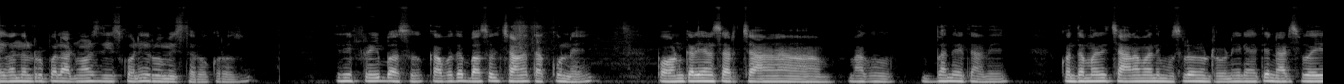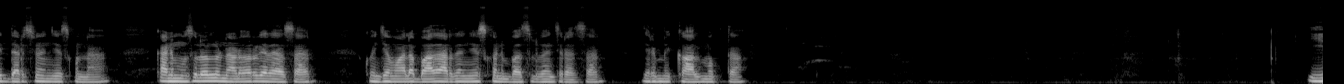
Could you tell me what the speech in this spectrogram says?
ఐదు వందల రూపాయలు అడ్వాన్స్ తీసుకొని రూమ్ ఇస్తారు ఒకరోజు. ఇది ఫ్రీ బస్సు. కాకపోతే బస్సులు చాలా తక్కువ ఉన్నాయి పవన్ కళ్యాణ్ సార్ చాలా మాకు ఇబ్బంది అవుతుంది కొంతమంది చాలామంది ముసలోళ్ళు ఉంటారు. నేనైతే నడిచిపోయి దర్శనం చేసుకున్నా. కానీ ముసలోళ్ళు నడవరు కదా సార్. కొంచెం వాళ్ళ బాధ అర్థం చేసుకొని బస్సులు పెంచరా సార్? జర మీకు కాలు మొక్తా ఈ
